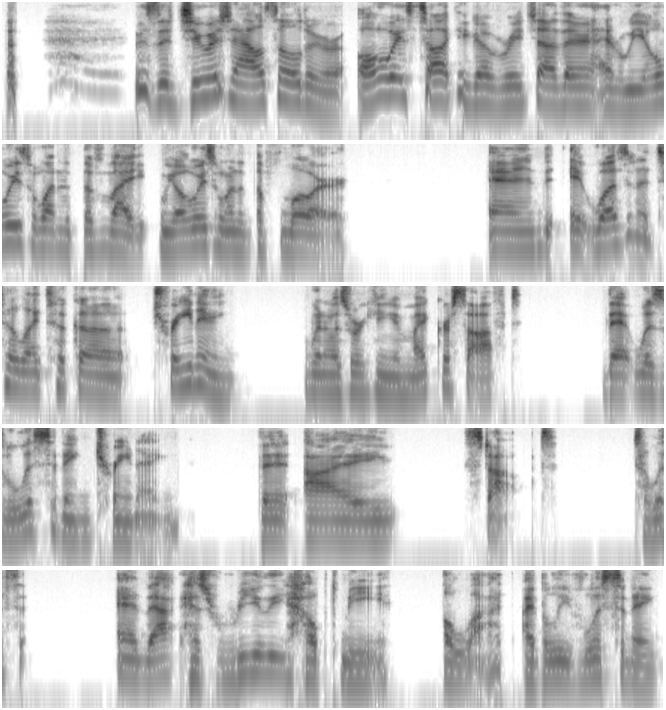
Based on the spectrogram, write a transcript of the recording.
was a Jewish household. We were always talking over each other and we always wanted the mic. We always wanted the floor. And it wasn't until I took a training when I was working in Microsoft that was listening training that I stopped to listen. And that has really helped me a lot. I believe listening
